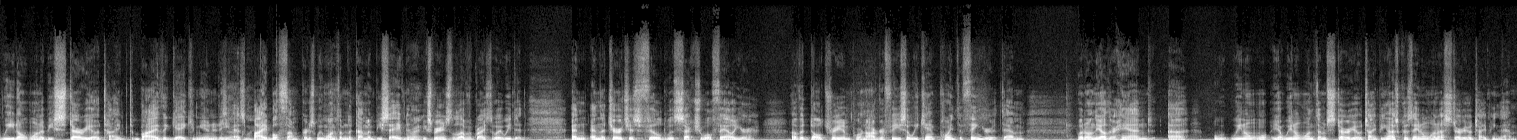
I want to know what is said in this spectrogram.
we don't want to be stereotyped by the gay community as Bible thumpers. We want them to come and be saved and Right. experience the love of Christ the way we did. And and the church is filled with sexual failure, of adultery and pornography, so we can't point the finger at them. But on the other hand, uh, we don't want, you know, we don't want them stereotyping us because they don't want us stereotyping them.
